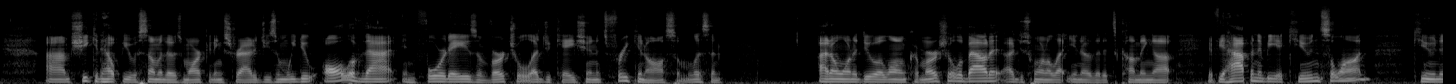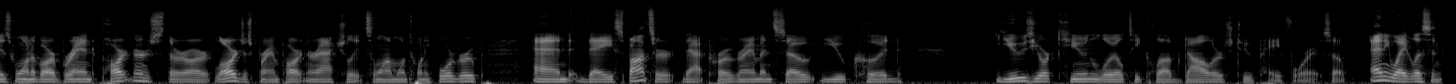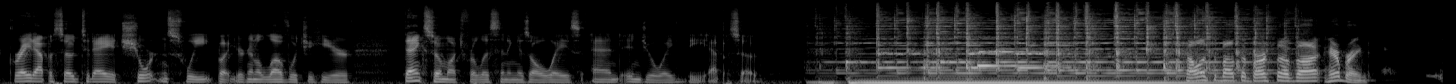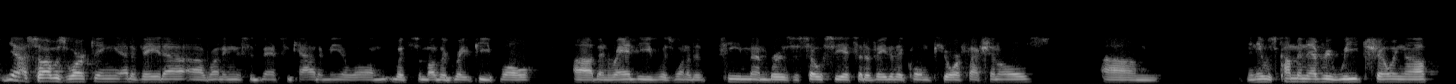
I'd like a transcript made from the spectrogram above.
Um, she can help you with some of those marketing strategies. And we do all of that in four days of virtual education. It's freaking awesome. Listen, I don't want to do a long commercial about it. I just want to let you know that it's coming up. If you happen to be a Keune salon, Keune is one of our brand partners. They're our largest brand partner, actually, at Salon 124 Group, and they sponsor that program. And so you could use your Keune Loyalty Club dollars to pay for it. So, anyway, listen, great episode today. It's short and sweet, but you're going to love what you hear. Thanks so much for listening, as always, and enjoy the episode. Tell us about the birth of uh, Hairbrained. Yeah, so I was working at Aveda, uh, running this advanced academy along with some other great people. Uh, then Randy was one of the team members, associates at Aveda. They call them pure professionals. Um, and he was coming every week, showing up,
